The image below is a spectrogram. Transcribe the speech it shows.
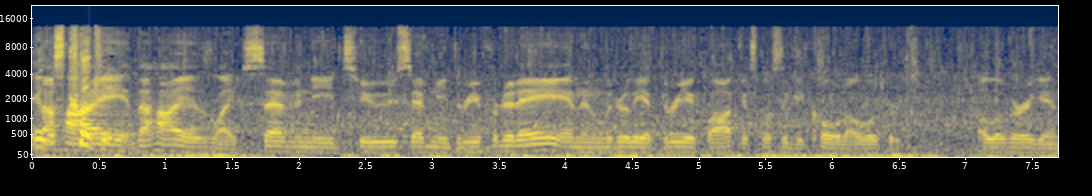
it was high, cooking. The high is like 72, 73 for today, and then literally at 3 o'clock it's supposed to get cold all over, all over again.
